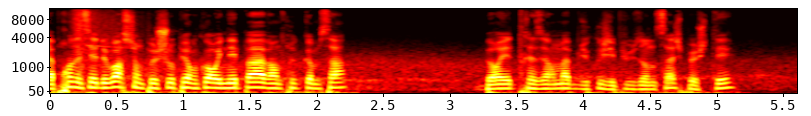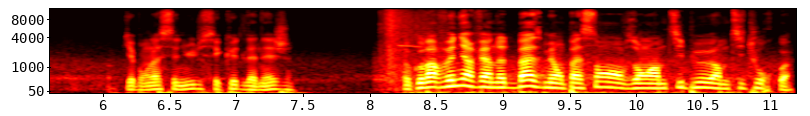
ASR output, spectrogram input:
Et après, on essaie de voir si on peut choper encore une épave, un truc comme ça. Beurrier de trésor map, du coup, j'ai plus besoin de ça. Je peux jeter. Ok, bon, là, c'est nul. C'est que de la neige. Donc, on va revenir vers notre base, mais en passant, en faisant un petit peu, un petit tour, quoi.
